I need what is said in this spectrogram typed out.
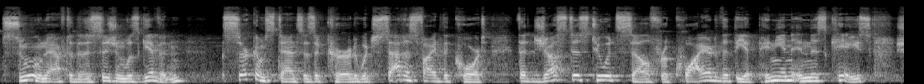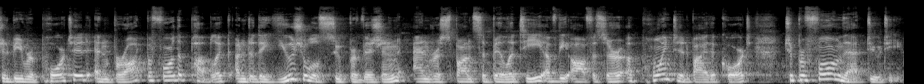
Soon after the decision was given, circumstances occurred which satisfied the court that justice to itself required that the opinion in this case should be reported and brought before the public under the usual supervision and responsibility of the officer appointed by the court to perform that duty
